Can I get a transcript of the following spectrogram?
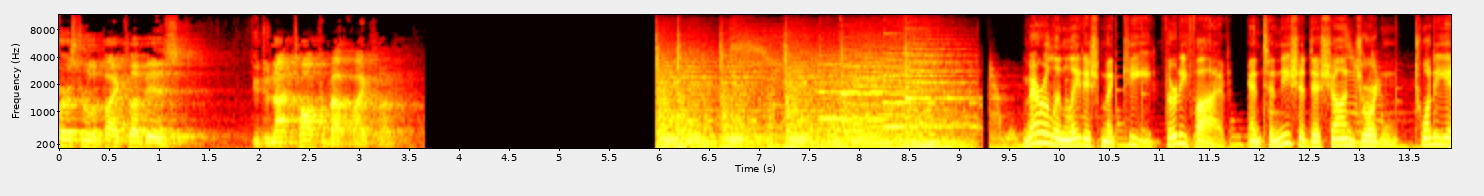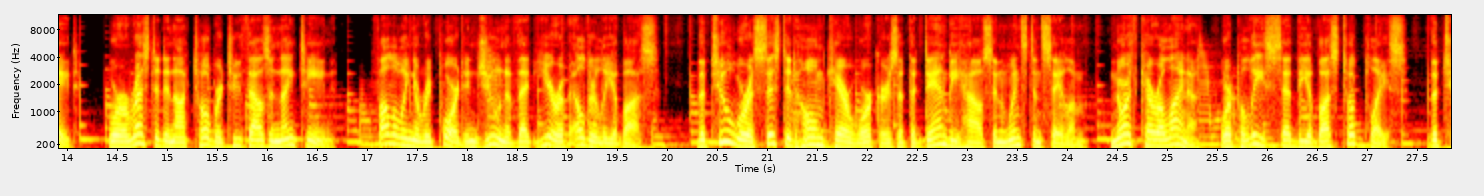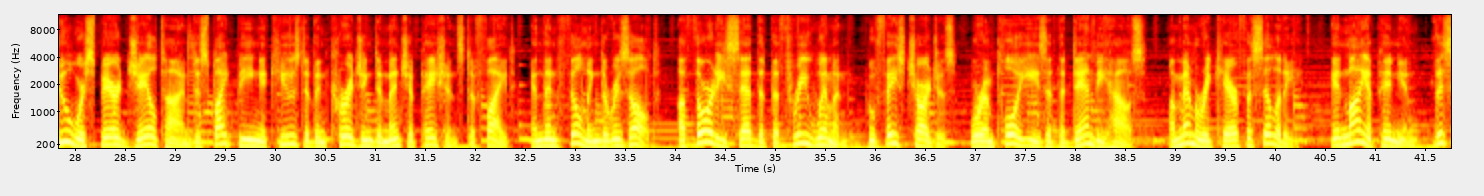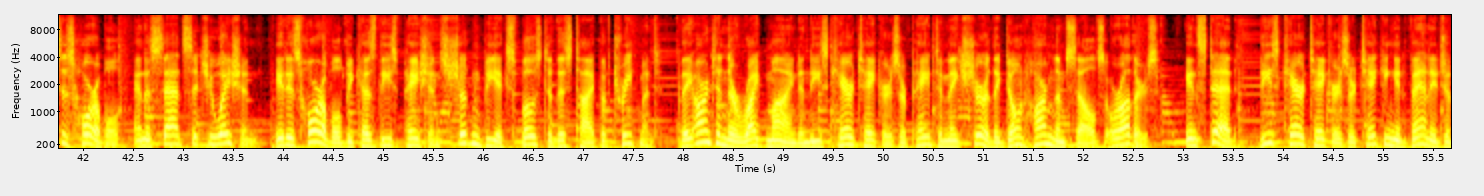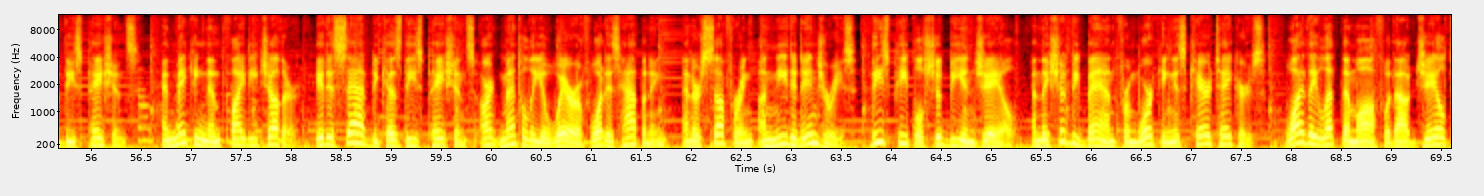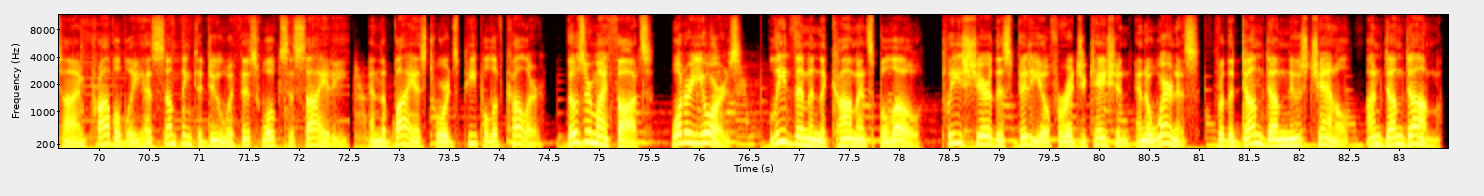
first rule of Fight Club is you do not talk about Fight Club. Marilyn Ladish McKee, 35, and Tanisha Deshawn Jordan, 28, were arrested in October 2019, following a report in June of that year of elderly abuse. The two were assisted home care workers at the Danby House in Winston-Salem, North Carolina, where police said the abuse took place. The two were spared jail time despite being accused of encouraging dementia patients to fight and then filming the result. Authorities said that the three women, who faced charges, were employees at the Danby House, a memory care facility. In my opinion, this is horrible and a sad situation. It is horrible because these patients shouldn't be exposed to this type of treatment. They aren't in their right mind and these caretakers are paid to make sure they don't harm themselves or others. Instead, these caretakers are taking advantage of these patients and making them fight each other. It is sad because these patients aren't mentally aware of what is happening and are suffering unneeded injuries. These people should be in jail and they should be banned from working as caretakers. Why they let them off without jail time probably has something to do with this woke society and the bias towards people of color. Those are my thoughts, what are yours? Leave them in the comments below Please share this video for education and awareness. For the Dumb Dumb News channel, I'm Dumb Dumb.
